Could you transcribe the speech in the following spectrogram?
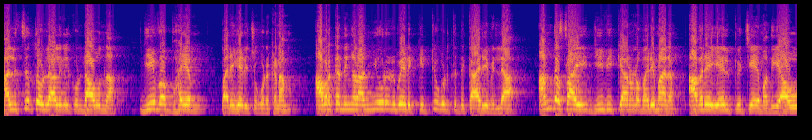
മത്സ്യത്തൊഴിലാളികൾക്കുണ്ടാവുന്ന ജീവഭയം പരിഹരിച്ചു കൊടുക്കണം. അവർക്ക് നിങ്ങൾ അഞ്ഞൂറ് രൂപയുടെ കിറ്റ് കൊടുത്തിട്ട് കാര്യമില്ല. അന്തസ്സായി ജീവിക്കാനുള്ള വരുമാനം അവരെ ഏൽപ്പിച്ചേ മതിയാവൂ.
